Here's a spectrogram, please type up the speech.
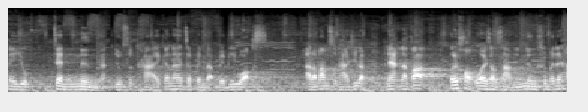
ในยุคเจนหนึ่งอะยุคสุดท้ายก็น่าจะเป็นแบบ Baby Walks อัลบั้มสุดท้ายที่แบบเนี้ยแล้วก็เอ้ยขออวยสาวๆนิดนึง คือไม่ได้ท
